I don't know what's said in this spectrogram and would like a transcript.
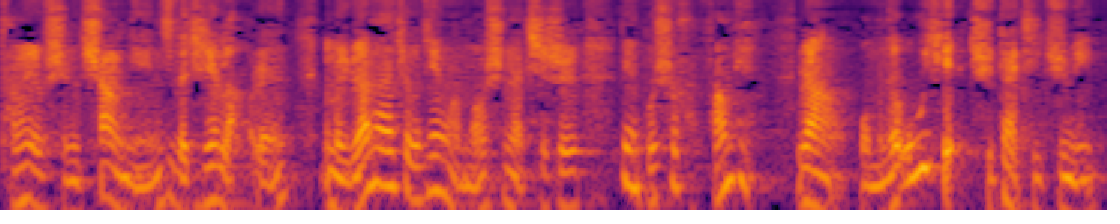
他们又是上了年纪的这些老人，那么原来这个监管模式呢，其实并不是很方便。让我们的物业去代替居民，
